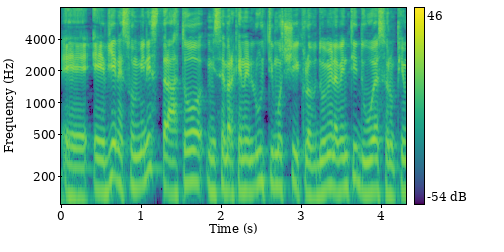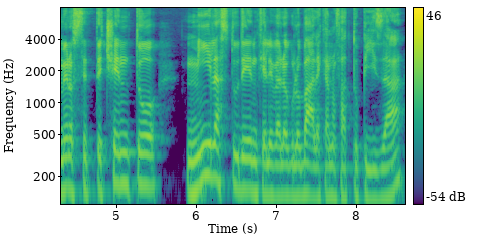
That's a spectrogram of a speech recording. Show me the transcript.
e, e viene somministrato, mi sembra che nell'ultimo ciclo 2022 sono più o meno 700 1000 studenti a livello globale che hanno fatto PISA,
